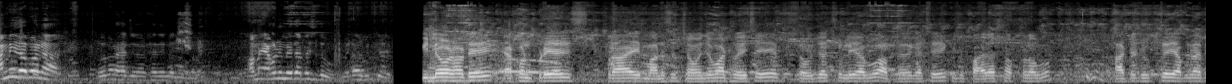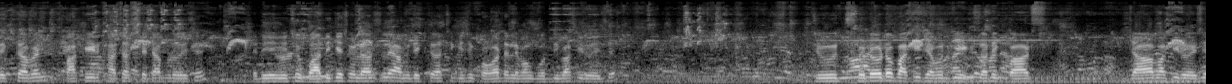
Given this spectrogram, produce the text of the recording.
আমি দেবো না ওই বারে খাচ্ছি আমি এখনই মেয়েটা বেশি দেবো মেয়েটা বিক্রি পিন্ডাওয়ার হাটে এখন প্রায় প্রায় মানুষের জমজমাট হয়েছে। সৌজা চলে যাব আপনাদের কাছে, কিছু পায়রা শখ করাবো। হাটে ঢুকতেই আপনারা দেখতে পাবেন, পাখির খাঁচার সেট রয়েছে। এদিকে কিছু বাদিকে চলে আসলে আমি দেখতে পাচ্ছি কিছু ককাটেল এবং বদ্রি পাখি রয়েছে। কিছু ছোটো ছোটো পাখি যেমন কি এক্সোটিক বার্ডস জাওয়া পাখি রয়েছে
